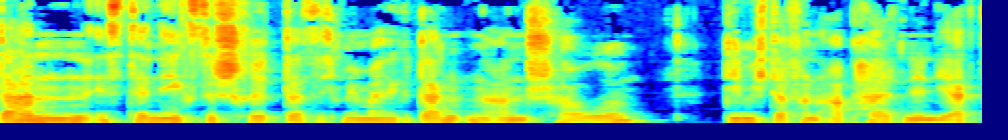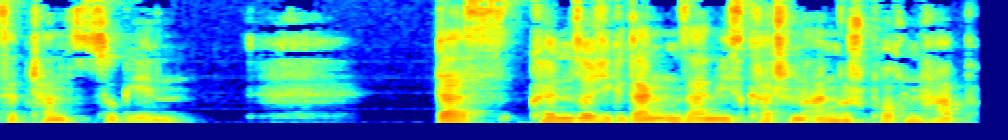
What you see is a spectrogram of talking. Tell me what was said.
dann ist der nächste Schritt, dass ich mir meine Gedanken anschaue, die mich davon abhalten, in die Akzeptanz zu gehen. Das können solche Gedanken sein, wie ich es gerade schon angesprochen habe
